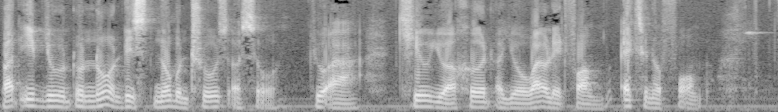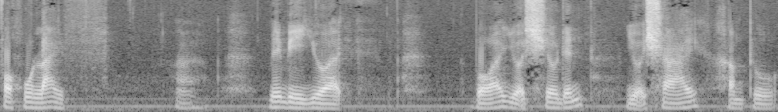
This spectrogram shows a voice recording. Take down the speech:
But if you don't know this noble truth also, you are kill your hurt or your violate form, external form, for whole life. Uh, maybe your boy, your children, your child come to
